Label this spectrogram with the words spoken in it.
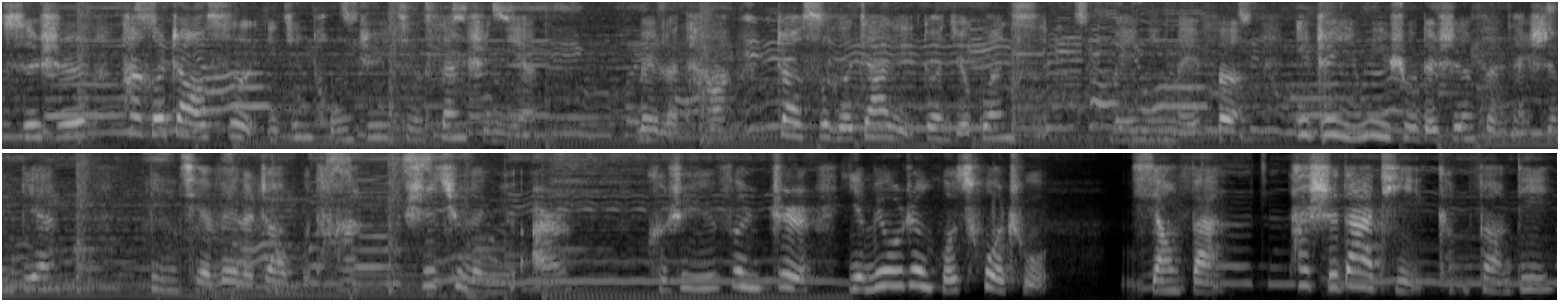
此时，他和赵四已经同居近三十年。为了他，赵四和家里断绝关系，没名没分，一直以秘书的身份在身边，并且为了照顾他，失去了女儿。可是于凤至也没有任何错处，相反，他识大体，肯放低。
